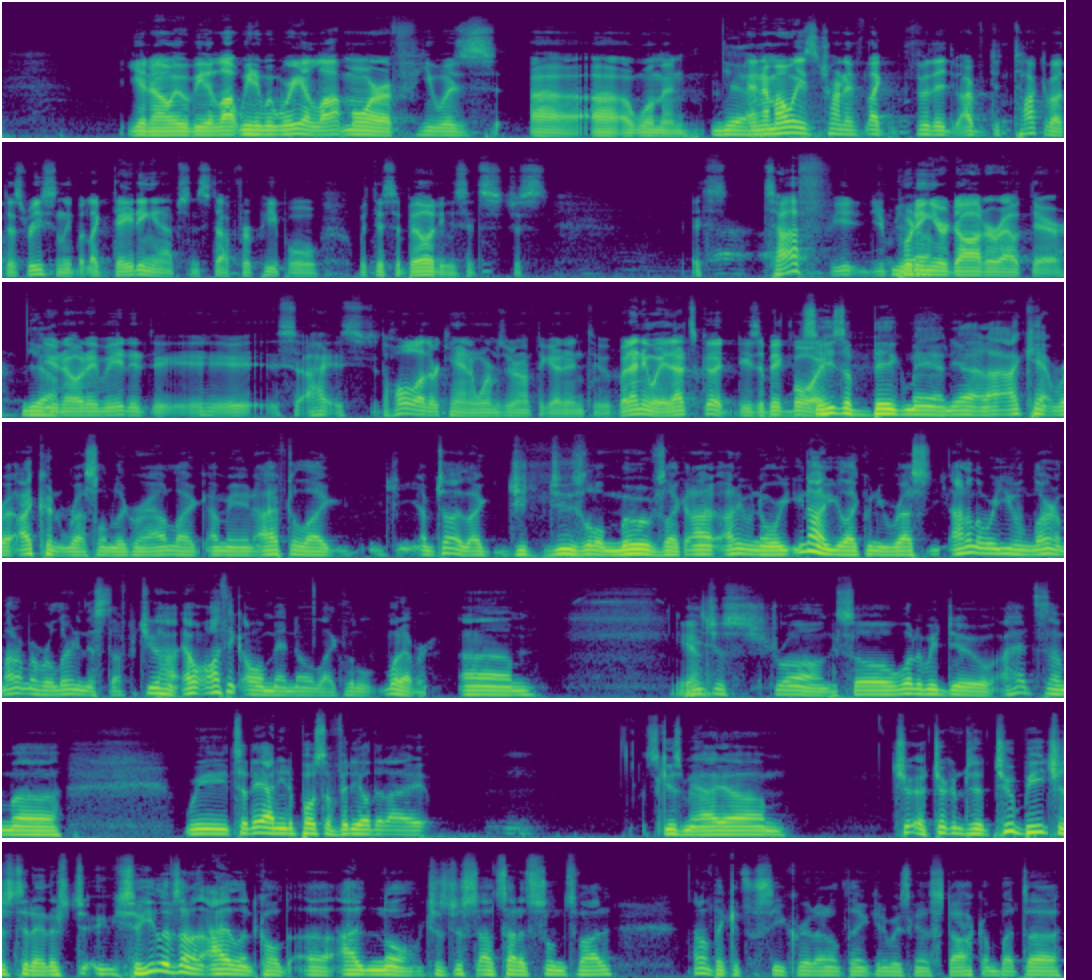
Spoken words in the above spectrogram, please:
You know, it would be a lot we would worry a lot more if he was uh, a, a woman. Yeah. And I'm always trying to like for the I've t- talked about this recently, but like dating apps and stuff for people with disabilities, it's just it's tough. You, you're putting Yeah. your daughter out there. Yeah. You know what I mean? It, it, it's, I- it's a whole other can of worms we don't have to get into. But anyway, that's good. He's a big boy. So he's a big man, yeah, and I, I can't, re- I couldn't wrestle him to the ground. Like, I mean, I have to like, I'm telling you, like, do these little moves. Like, I, I don't even know where, you know how you like when you rest. I don't know where you even learn them. I don't remember learning this stuff, but you know, I think all men know like little whatever. Um, yeah. he's just strong. So what did we do? I had some. uh We today I need to post a video that I. Excuse me, I um. ch- I took him to two beaches today. There's two, so he lives on an island called uh, Alnö, which is just outside of Sundsvall. I don't think it's a secret. I don't think anybody's gonna stalk him. But uh,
